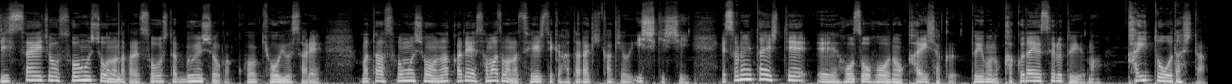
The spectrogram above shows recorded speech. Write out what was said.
実際上総務省の中でそうした文章が共有され、また総務省の中で様々な政治的働きかけを意識し、それに対して、えー、放送法法の解釈というものを拡大するという、まあ、回答を出した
